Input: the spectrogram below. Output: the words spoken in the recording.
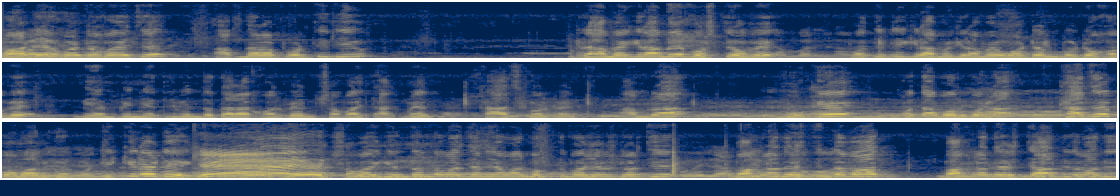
ওয়ার্ডের বৈঠক হয়েছে, আপনারা প্রতিটি গ্রামে গ্রামে বসতে হবে। প্রতিটি গ্রামে গ্রামে ওয়ার্ডন বৈঠক হবে। বিএনপির নেতৃবৃন্দ তারা করবেন সবাই থাকবেন কাজ করবেন। আমরা মুখে কথা বলব না কাজে প্রমাণ করব। ঠিক কিনা ঠিক? সবাইকে ধন্যবাদ জানিয়ে আমার বক্তব্য শেষ করছি। বাংলাদেশ জিন্দাবাদ বাংলাদেশ জাতীয়তাবাদী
